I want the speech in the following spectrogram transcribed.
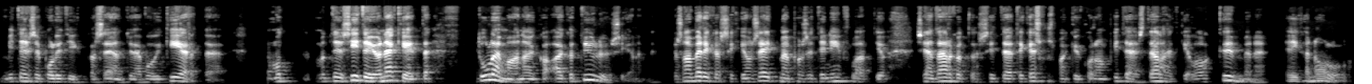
miten se politiikkasääntöä voi kiertää. Mutta mut siitä jo näkee, että tulema on aika, aika tyly siellä. Jos Amerikassakin on 7 prosentin inflaatio, sehän tarkoittaa sitä, että keskuspankkikoron pitäisi tällä hetkellä olla 10, eikä nolla.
